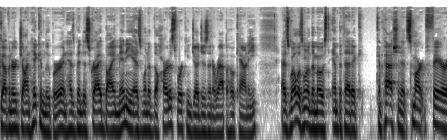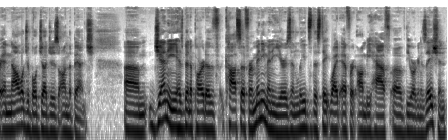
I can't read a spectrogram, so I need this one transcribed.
Governor John Hickenlooper and has been described by many as one of the hardest working judges in Arapahoe County, as well as one of the most empathetic, compassionate, smart, fair, and knowledgeable judges on the bench. Um, Jenny has been a part of CASA for many, many years and leads the statewide effort on behalf of the organization.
